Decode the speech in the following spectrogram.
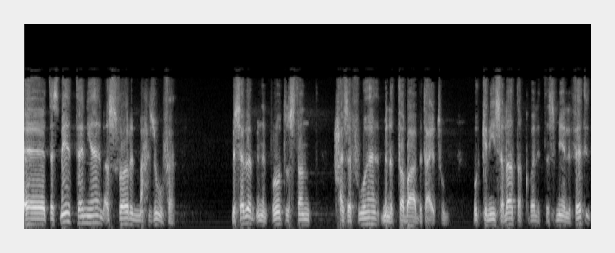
التسمية الثانية الأصفار المحذوفة. بسبب إن البروتستانت حذفوها من الطبعة بتاعتهم والكنيسة لا تقبل التسمية اللي فاتت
